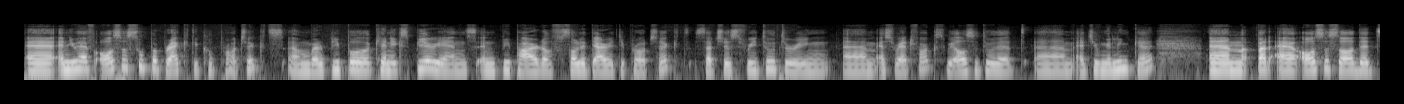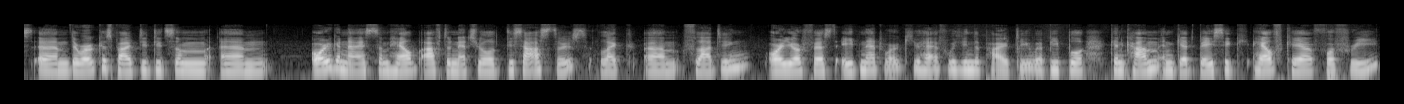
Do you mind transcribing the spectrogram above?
Uh, and you have also super practical projects um, where people can experience and be part of solidarity projects, such as free tutoring um, as Red Fox. We also do that um, at Junge Linke. Um, but I also saw that um, the Workers' Party did some um, organize some help after natural disasters like um, flooding or your first aid network you have within the party where people can come and get basic health care for free.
